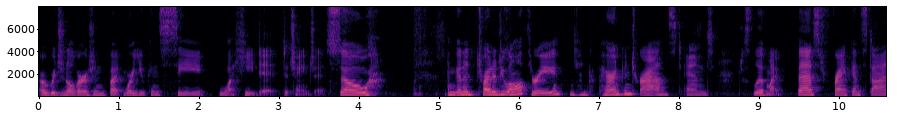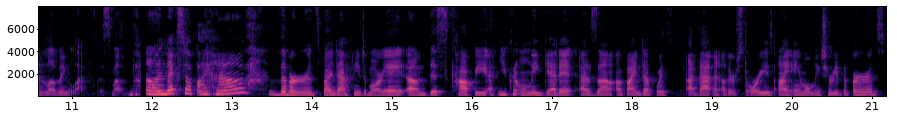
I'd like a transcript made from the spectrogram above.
original version, but where you can see what he did to change it. So I'm gonna try to do all three and compare and contrast and just live my best Frankenstein loving life this month. Uh, next up, I have The Birds by Daphne du Maurier. Um, this copy, you can only get it as a, a bind up with uh, that and other stories. I aim only to read The Birds.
